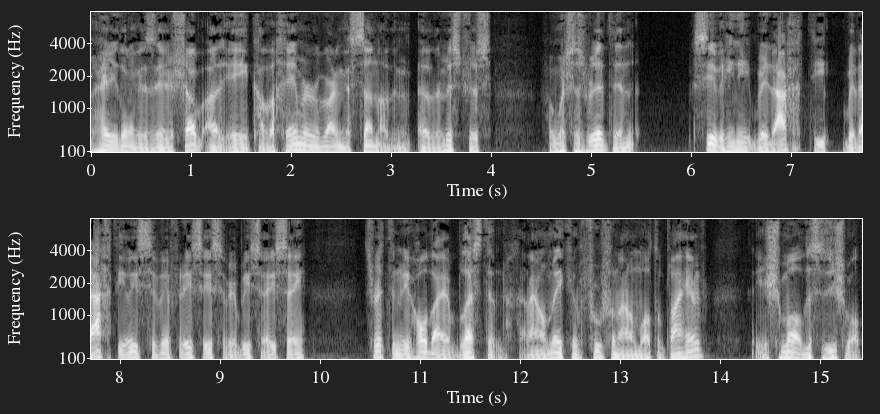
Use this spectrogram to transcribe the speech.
Hey Long is there a Kalvachimrim regarding the son of the, of the mistress, from which is written it's written, Behold, I have blessed him, and I will make him fruitful, and I will multiply him. Yishmael, this is Yishmael.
